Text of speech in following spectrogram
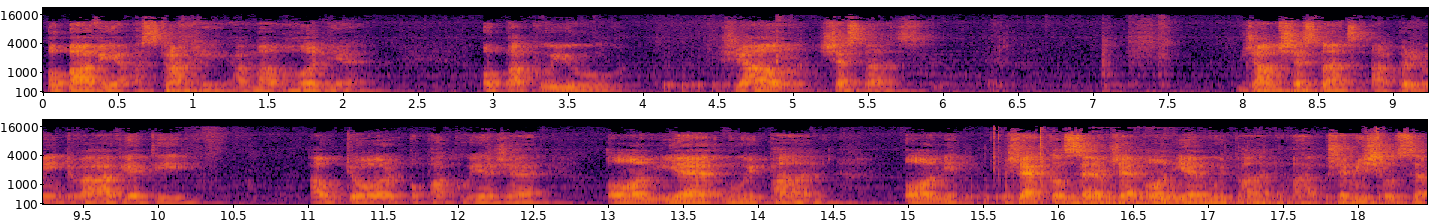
obavy a strachy a mám hodně, opakuju Žálm 16. Žálm 16 a první dva věty autor opakuje, že on je můj pán. On, řekl jsem, že on je můj pán. A přemýšlel jsem,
